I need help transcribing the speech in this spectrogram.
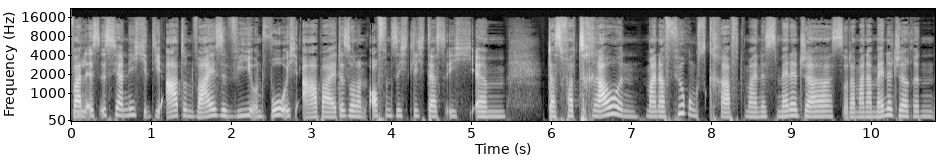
Weil es ist ja nicht die Art und Weise, wie und wo ich arbeite, sondern offensichtlich, dass ich ähm, das Vertrauen meiner Führungskraft, meines Managers oder meiner Managerin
